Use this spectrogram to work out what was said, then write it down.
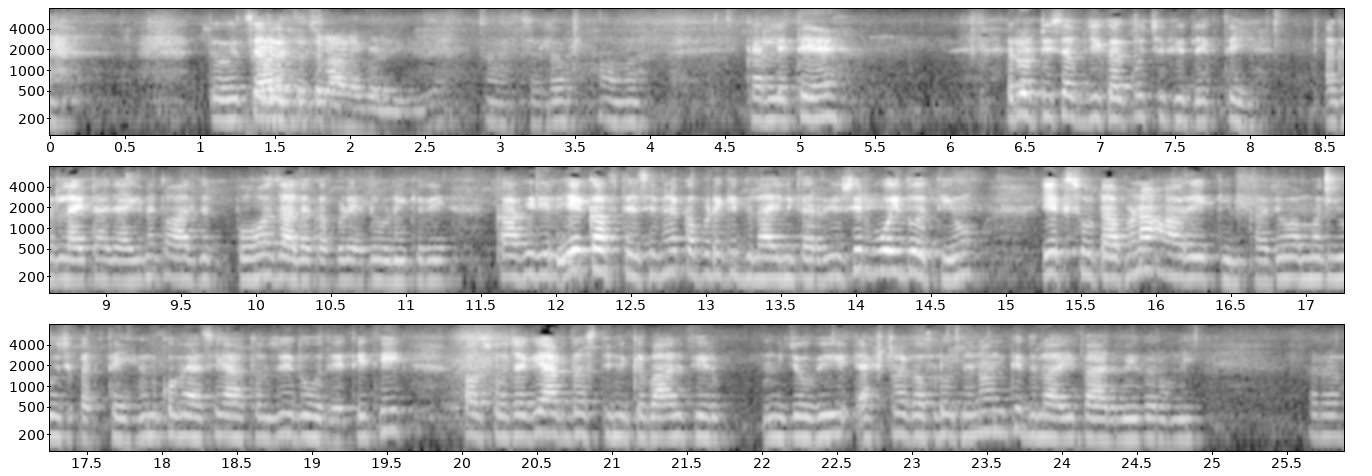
तो चलो। तो चलानी पड़ेगी। हाँ चलो अब कर लेते हैं। रोटी सब्ज़ी का कुछ फिर देखते हैं। अगर लाइट आ जाएगी ना तो आज बहुत ज़्यादा कपड़े हैं धोने के लिए काफ़ी दिन एक हफ़्ते से मैं कपड़े की धुलाई नहीं कर रही हूँ सिर्फ़ वही धोती हूँ। एक सूट अपना और एक इनका जो हम यूज़ करते हैं उनको मैं ऐसे हाथों से धो देती थी और सोचा कि आठ दस दिन के बाद फिर जो भी एक्स्ट्रा कपड़े होते हैं ना उनकी धुलाई बाद में करूँगी। पर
